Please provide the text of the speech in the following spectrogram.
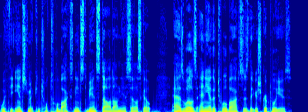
with the instrument control toolbox needs to be installed on the oscilloscope, as well as any other toolboxes that your script will use.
